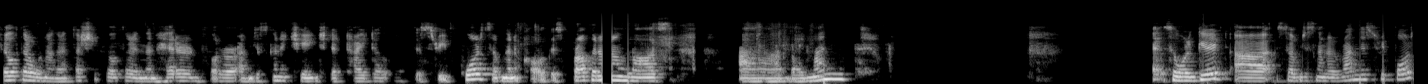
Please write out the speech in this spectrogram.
filter, we're not going to touch the filter. And then header and footer, I'm just going to change the title of this report. So I'm going to call this profit and loss uh, by month so we're good. Uh, so I'm just going to run this report.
